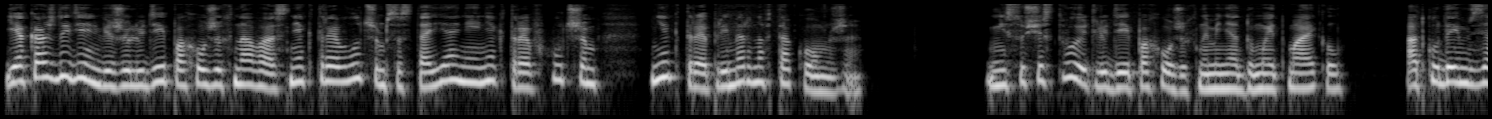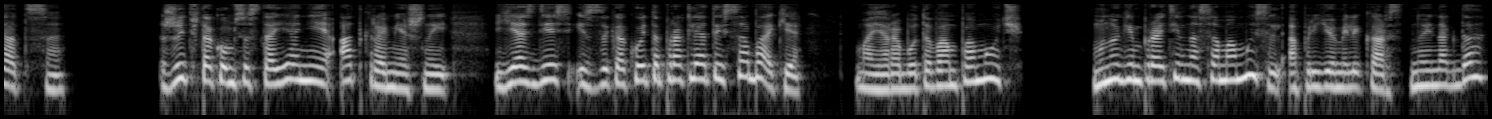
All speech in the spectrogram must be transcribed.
Я каждый день вижу людей, похожих на вас, некоторые в лучшем состоянии, некоторые в худшем, некоторые примерно в таком же. Не существует людей, похожих на меня, думает Майкл. Откуда им взяться? Жить в таком состоянии ад кромешный. Я здесь из-за какой-то проклятой собаки — Моя работа вам помочь. Многим противна сама мысль о приеме лекарств, но иногда,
